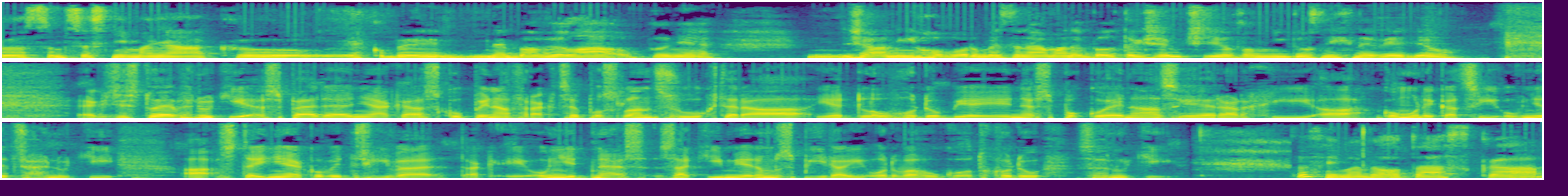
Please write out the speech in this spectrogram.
eh, jsem se s nima nějak eh, jakoby nebavila úplně. Žádný hovor mezi náma nebyl, takže určitě o tom nikdo z nich nevěděl. Existuje v hnutí SPD nějaká skupina frakce poslanců, která je dlouhodoběji nespokojená s hierarchií a komunikací uvnitř hnutí a stejně jako vy dříve, tak i oni dnes zatím jenom sbírají odvahu k odchodu z hnutí? To je zajímavá otázka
